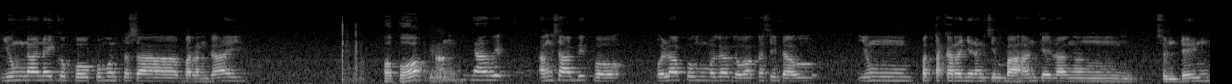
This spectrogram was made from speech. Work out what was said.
yung nanay ko po pumunta sa barangay. Opo. Ang nangyari, ang sabi po, wala pong magagawa kasi daw, yung patakaran niya ng simbahan, kailangang sundin.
